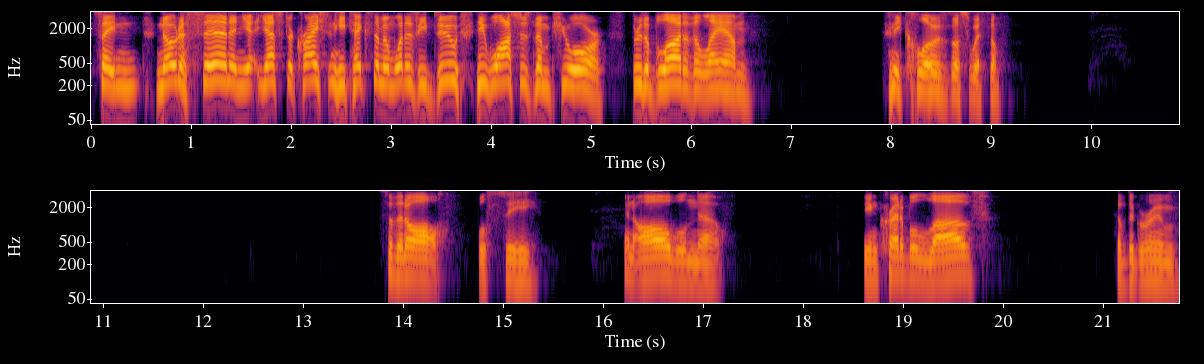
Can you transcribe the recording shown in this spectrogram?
say no to sin and yes to Christ, and he takes them and what does he do? He washes them pure through the blood of the Lamb, and he clothes us with them. so that all will see and all will know the incredible love of the groom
